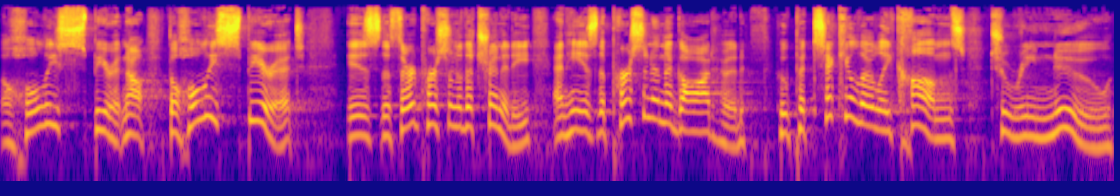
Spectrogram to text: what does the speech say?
The Holy Spirit. Now, the Holy Spirit is the third person of the Trinity, and he is the person in the Godhood who particularly comes to renew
